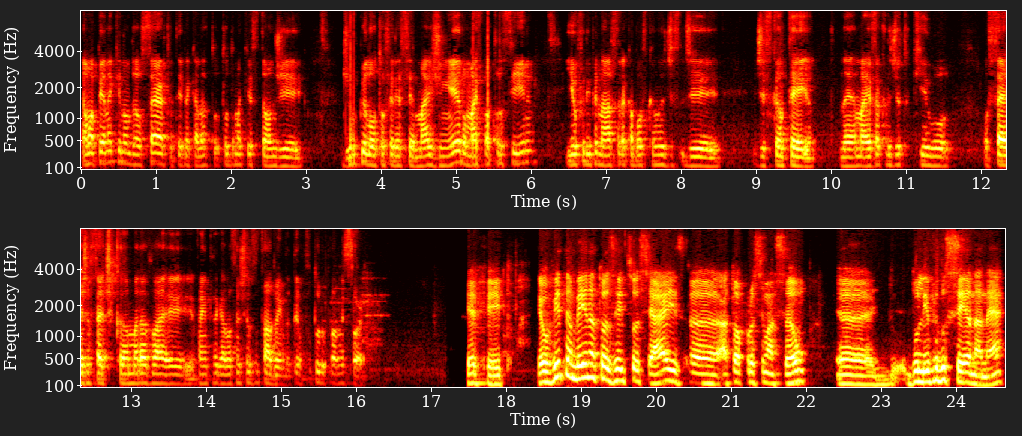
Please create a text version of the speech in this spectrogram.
É uma pena que não deu certo, teve aquela toda uma questão de, de um piloto oferecer mais dinheiro, mais patrocínio, e o Felipe Nasser acabou ficando de, de, de escanteio, né? Mas acredito que o, o Sérgio Sete Câmara vai, vai entregar bastante resultado ainda, tem um futuro promissor. Perfeito. Eu vi também nas tuas redes sociais uh, a tua aproximação uh, do, do, livro do Senna, né?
